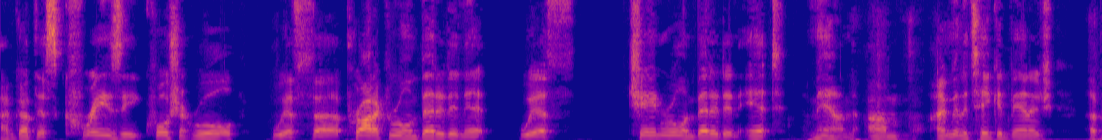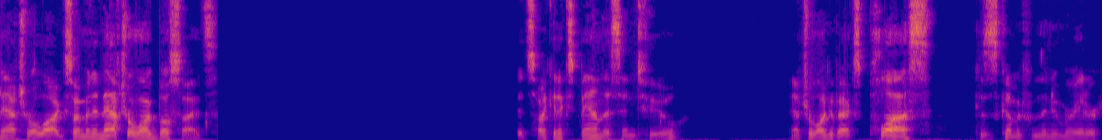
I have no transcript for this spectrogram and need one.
I've got this crazy quotient rule with uh, product rule embedded in it, with chain rule embedded in it, man, um, I'm going to take advantage of natural log. So I'm going to natural log both sides. So I can expand this into natural log of x plus, because it's coming from the numerator,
